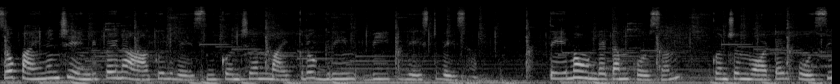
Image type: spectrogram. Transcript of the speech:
సో పైనుంచి ఎండిపోయిన ఆకులు వేసి కొంచెం మైక్రో గ్రీన్ వీట్ వేస్ట్ వేసాను తేమ ఉండటం కోసం కొంచెం వాటర్ పోసి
